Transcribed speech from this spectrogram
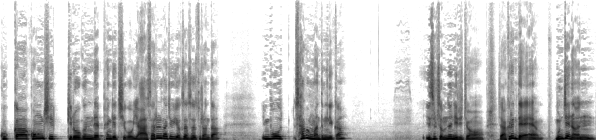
국가 공식 기록은 내팽개치고 야사를 가지고 역사 서술한다? 이뭐 사극 만듭니까? 있을 수 없는 일이죠. 자, 그런데 문제는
